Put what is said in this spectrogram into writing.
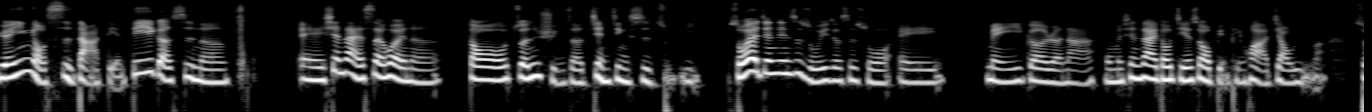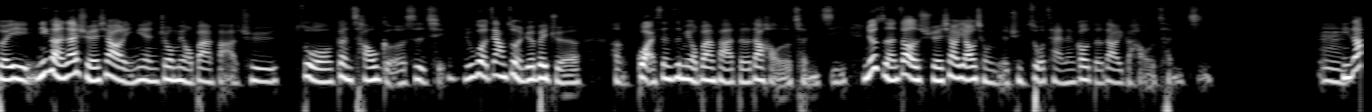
原因有四大点。第一个是呢，诶，现在的社会呢都遵循着渐进式主义。所谓渐进式主义，就是说，诶。每一个人啊，我们现在都接受扁平化的教育嘛，所以你可能在学校里面就没有办法去做更超格的事情。如果这样做，你就会被觉得很怪，甚至没有办法得到好的成绩。你就只能照着学校要求你的去做，才能够得到一个好的成绩。嗯，你知道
